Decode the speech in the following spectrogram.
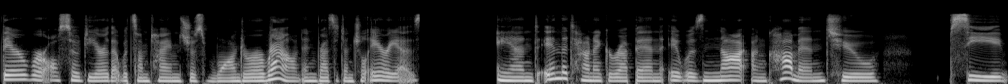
there were also deer that would sometimes just wander around in residential areas. And in the town I grew up in, it was not uncommon to see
